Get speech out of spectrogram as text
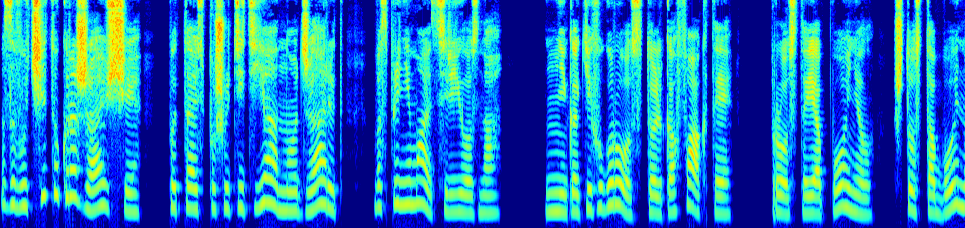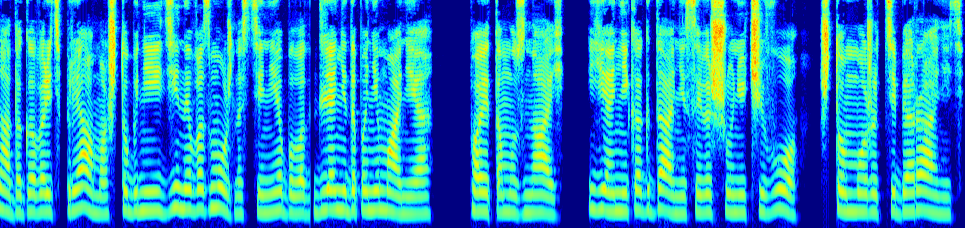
Звучит угрожающе. Пытаюсь пошутить я, но Джаред воспринимает серьезно. «Никаких угроз, только факты. Просто я понял, что с тобой надо говорить прямо, чтобы ни единой возможности не было для недопонимания. Поэтому знай, я никогда не совершу ничего, что может тебя ранить,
